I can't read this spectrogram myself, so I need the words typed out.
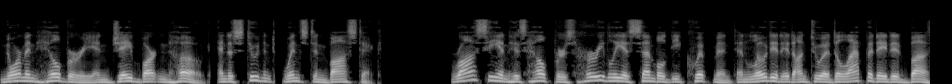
Norman Hilberry and J. Barton Hoag, and a student, Winston Bostick. Rossi and his helpers hurriedly assembled equipment and loaded it onto a dilapidated bus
